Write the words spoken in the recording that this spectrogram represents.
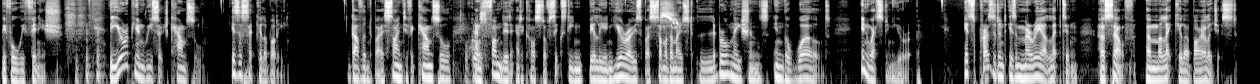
before we finish. the European Research Council is a secular body governed by a scientific council and funded at a cost of 16 billion euros by some of the most liberal nations in the world in Western Europe. Its president is Maria Leptin, herself a molecular biologist.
